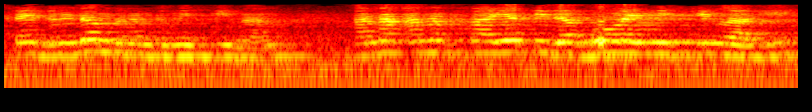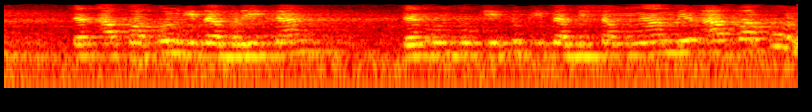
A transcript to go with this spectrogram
saya dendam dengan kemiskinan, anak-anak saya tidak boleh miskin lagi dan apa pun kita berikan dan untuk itu kita bisa mengambil apa pun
